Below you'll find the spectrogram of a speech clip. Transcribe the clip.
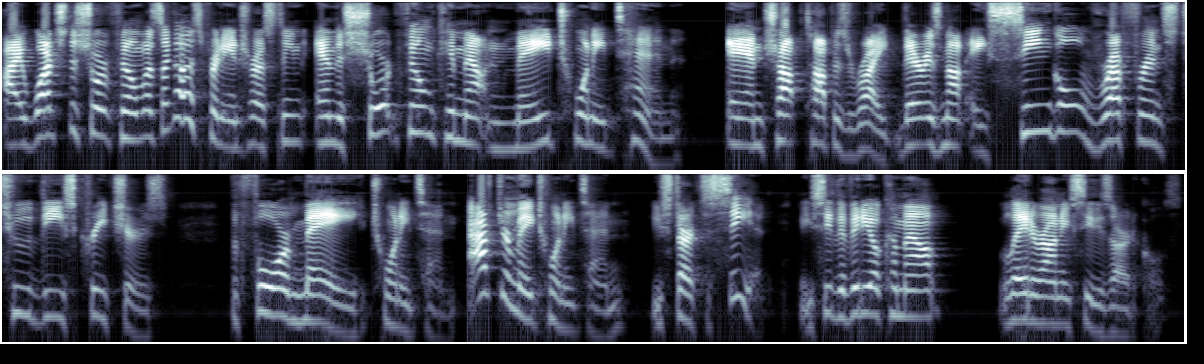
I watched the short film. I was like, oh, that's pretty interesting. And the short film came out in May 2010. And Chop Top is right. There is not a single reference to these creatures before May 2010. After May 2010, you start to see it. You see the video come out, later on you see these articles.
